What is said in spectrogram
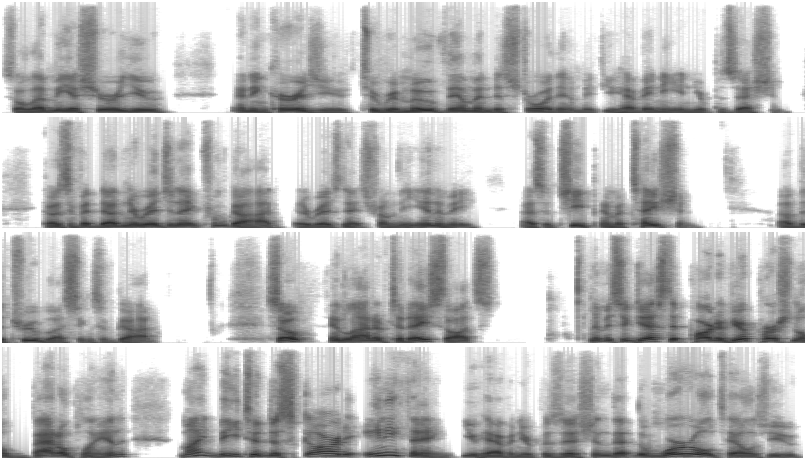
So let me assure you and encourage you to remove them and destroy them if you have any in your possession. Because if it doesn't originate from God, it originates from the enemy as a cheap imitation of the true blessings of God. So, in light of today's thoughts, let me suggest that part of your personal battle plan might be to discard anything you have in your possession that the world tells you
